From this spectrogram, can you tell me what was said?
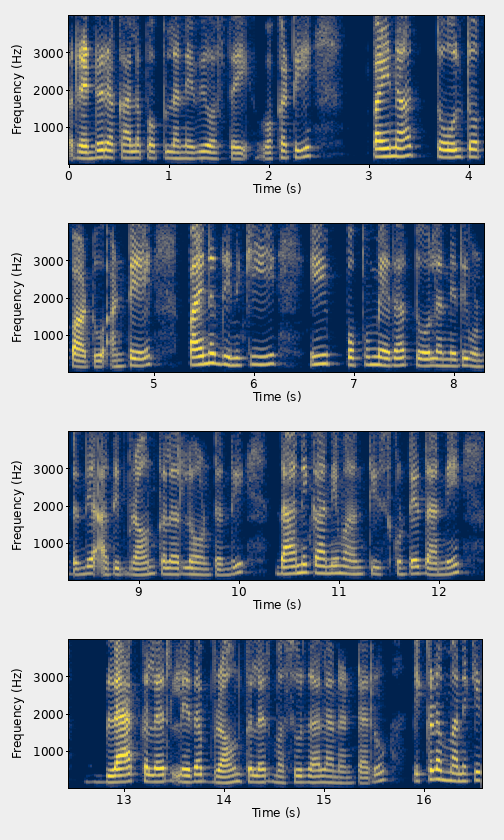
రెండు రకాల పప్పులు అనేవి వస్తాయి. ఒకటి పైన తోలుతో పాటు అంటే పైన దీనికి ఈ పప్పు మీద తోలు అనేది ఉంటుంది. అది బ్రౌన్ కలర్లో ఉంటుంది. దాన్ని కానీ మనం తీసుకుంటే దాన్ని బ్లాక్ కలర్ లేదా బ్రౌన్ కలర్ మసూర్ దాల్ అని అంటారు. ఇక్కడ మనకి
